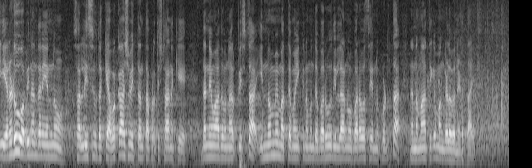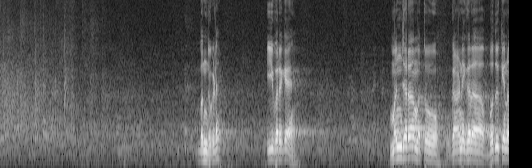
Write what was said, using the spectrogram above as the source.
ಈ ಎರಡೂ ಅಭಿನಂದನೆಯನ್ನು ಸಲ್ಲಿಸುವುದಕ್ಕೆ ಅವಕಾಶವಿತ್ತಂಥ ಪ್ರತಿಷ್ಠಾನಕ್ಕೆ ಧನ್ಯವಾದವನ್ನು ಅರ್ಪಿಸ್ತಾ ಇನ್ನೊಮ್ಮೆ ಮತ್ತೆ ಮೈಕಿನ ಮುಂದೆ ಬರುವುದಿಲ್ಲ ಅನ್ನುವ ಭರವಸೆಯನ್ನು ಕೊಡ್ತಾ ನನ್ನ ಮಾತಿಗೆ ಮಂಗಳವನ್ನು ಇಡ್ತಾ ಇದ್ದೆ ಬಂಧುಗಳೇ, ಈವರೆಗೆ ಮಂಜರ ಮತ್ತು ಗಾಣಿಗರ ಬದುಕಿನ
